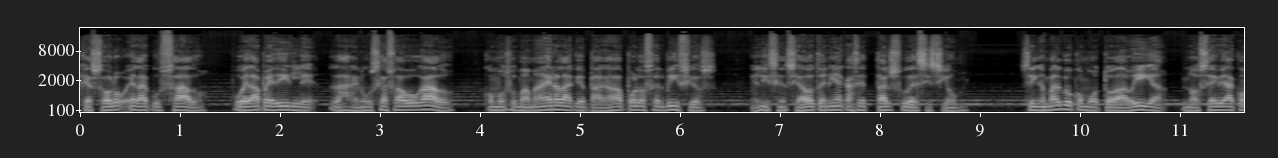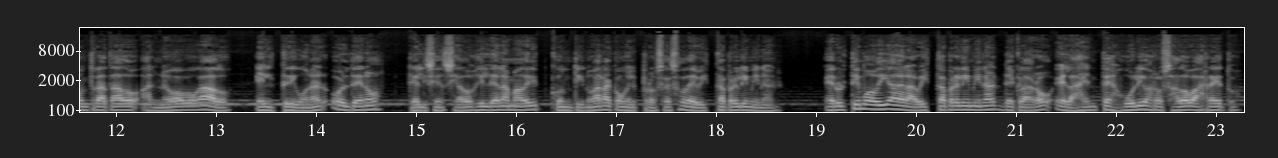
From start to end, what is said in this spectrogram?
que solo el acusado pueda pedirle la renuncia a su abogado, como su mamá era la que pagaba por los servicios, el licenciado tenía que aceptar su decisión. Sin embargo, como todavía no se había contratado al nuevo abogado, el tribunal ordenó que el licenciado Gil de la Madrid continuara con el proceso de vista preliminar. El último día de la vista preliminar declaró el agente Julio Rosado Barreto,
